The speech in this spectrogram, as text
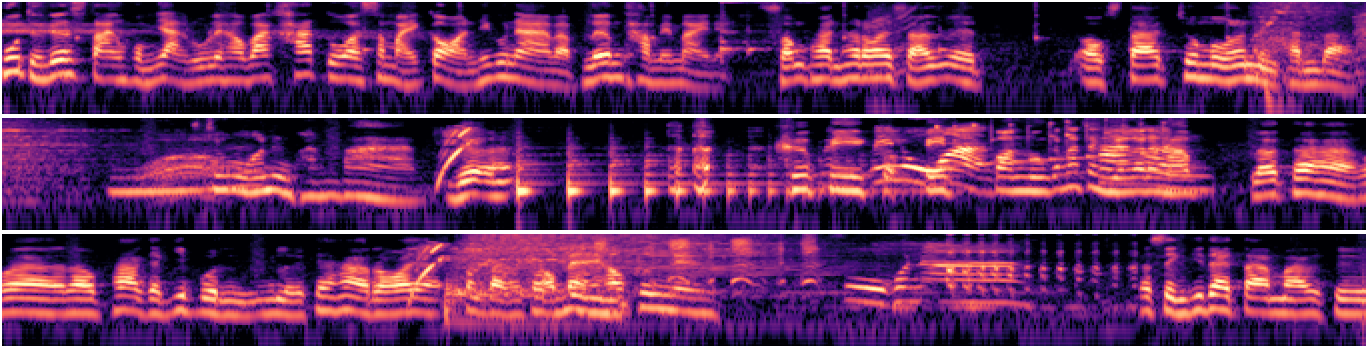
พูดถึงเรื่องสตางค์ผมอยากรู้เลยครับว่าค่าตัวสมัยก่อนที่คุณอาแบบเริ่มทำใหม่ๆเนี่ย2,531 ออกสตาร์ทชั่วโมงละ1,000 บาทชั่วโมงละหนึ่งพันบาท เยอะฮะ คือปีไม่รู้ปีอะ ตอนนู้นก็น่าจะเยอะนะครับแล้วถ้าหากว่าเราภาคจากญี่ปุ่นเหลือแค่ 500อะต้องการให้เขาเขาแบ่งให้เขาครึ่งหนึ่งโหคุณอาแล้วสิ่งที่ได้ตามมาก็คือ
